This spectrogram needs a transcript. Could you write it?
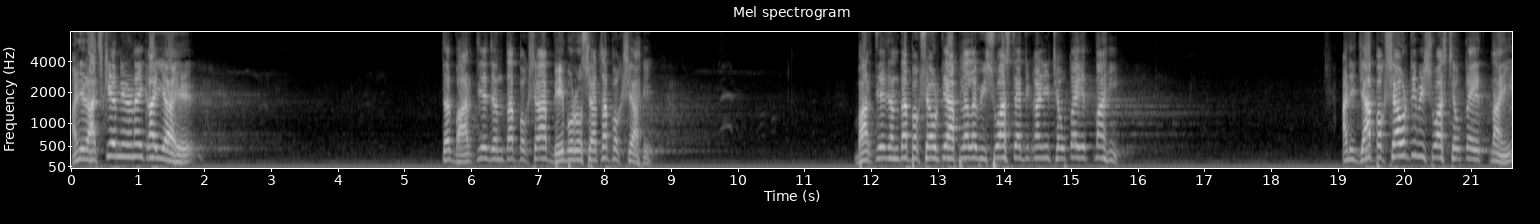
आणि राजकीय निर्णय काही आहे तर भारतीय जनता पक्ष हा बेभरोशाचा पक्ष आहे. भारतीय जनता पक्षावरती आपल्याला विश्वास त्या ठिकाणी ठेवता येत नाही. आणि ज्या पक्षावरती विश्वास ठेवता येत नाही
